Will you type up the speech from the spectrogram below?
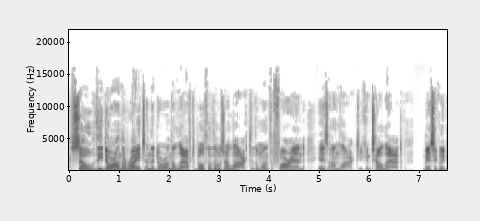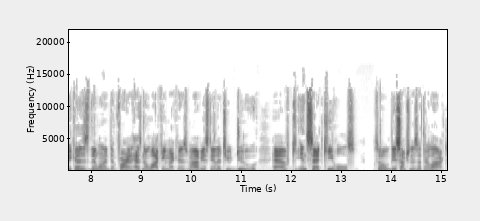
So the door on the right and the door on the left, both of those are locked. The one at the far end is unlocked. You can tell that. Basically, because the one at the far end has no locking mechanism, obviously, the other two do have inset keyholes. So the assumption is that they're locked.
